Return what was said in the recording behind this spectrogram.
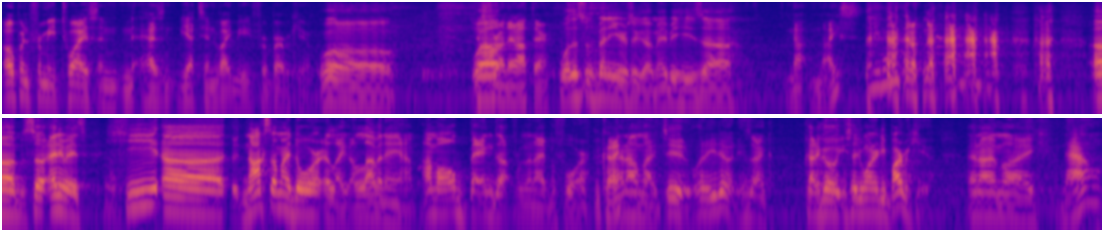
opened for me twice and has yet to invite me for barbecue. whoa. Just well, throwing that out there. well, this was many years ago. Maybe he's. Uh, Not nice anymore. I don't know. um, so, anyways, he uh, knocks on my door at like 11 a.m. I'm all banged up from the night before. Okay. And I'm like, dude, what are you doing? He's like, gotta go. You said you wanted to eat barbecue. And I'm like, now?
